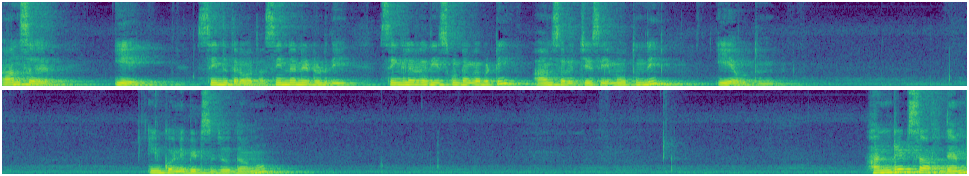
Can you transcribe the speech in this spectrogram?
answer ఏ సిన్ తర్వాత సిన్ అనేటువంటిది సింగులర్గా తీసుకుంటాం కాబట్టి ఆన్సర్ వచ్చేసి ఏమవుతుంది? ఏ అవుతుంది. ఇంకొన్ని బిట్స్ చూద్దాము. Hundreds of them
